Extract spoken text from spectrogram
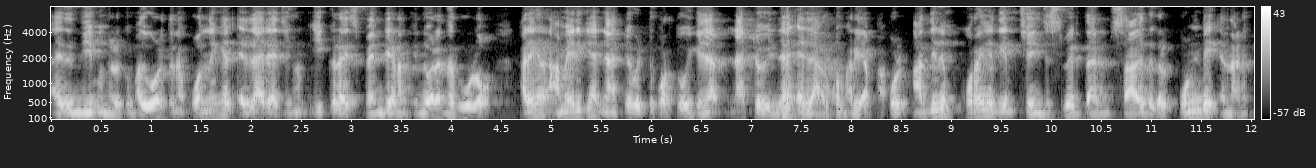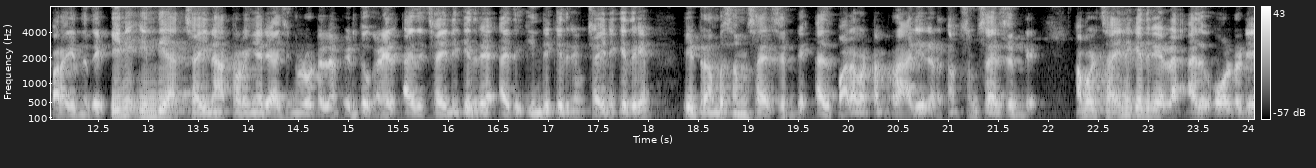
അതായത് നിയമങ്ങൾക്കും അതുപോലെ തന്നെ ഒന്നെങ്കിൽ എല്ലാ രാജ്യങ്ങളും ഈക്വലായി സ്പെൻഡ് ചെയ്യണം എന്ന് പറയുന്ന റൂളോ അല്ലെങ്കിൽ അമേരിക്ക നാറ്റോ വിട്ട് പുറത്തു പോയി കഴിഞ്ഞാൽ നാറ്റോ ഇല്ല എല്ലാവർക്കും അറിയാം. അപ്പോൾ അതിലും കുറേയധികം ചേഞ്ചസ് വരുത്താനും സാധ്യതകൾ ഉണ്ട് എന്നാണ് പറയുന്നത്. ഇനി ഇന്ത്യ ചൈന തുടങ്ങിയ രാജ്യങ്ങളോട്ടെല്ലാം എടുത്തു നോക്കുകയാണെങ്കിൽ അതായത് ചൈനയ്ക്കെതിരെ അതായത് ഇന്ത്യക്കെതിരെയും ചൈനയ്ക്കെതിരെയും ഈ ട്രംപ് സംസാരിച്ചിട്ടുണ്ട്. അത് പലവട്ടം റാലിയിലടക്കം സംസാരിച്ചിട്ടുണ്ട്. അപ്പോൾ ചൈനയ്ക്കെതിരെയുള്ള അത് ഓൾറെഡി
